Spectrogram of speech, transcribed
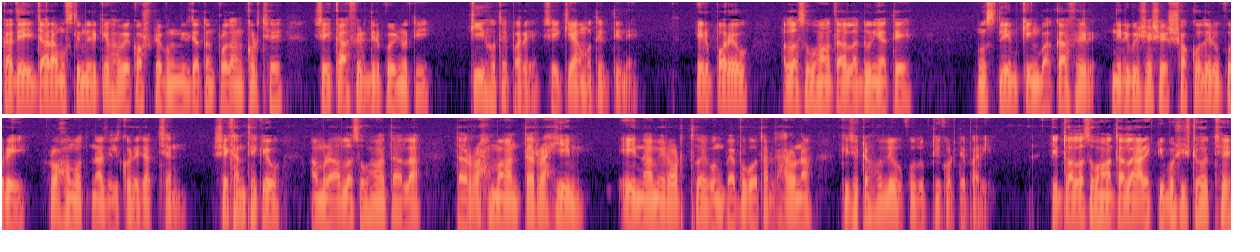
কাজেই যারা মুসলিমদেরকে এভাবে কষ্ট এবং নির্যাতন প্রদান করছে, সেই কাফেরদের পরিণতি কি হতে পারে সেই কিয়ামতের দিনে? এরপরেও আল্লাহ সুহামতাল্লাহ দুনিয়াতে মুসলিম কিংবা কাফের নির্বিশেষে সকলের উপরেই রহমত নাজিল করে যাচ্ছেন। সেখান থেকেও আমরা আল্লাহ সুহামতাল্লাহ তার রহমান, তার রাহিম, এই নামের অর্থ এবং ব্যাপকতার ধারণা কিছুটা হলেও উপলব্ধি করতে পারি। কিন্তু আল্লাহ সুহামতাল্লাহর আরেকটি বৈশিষ্ট্য হচ্ছে,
